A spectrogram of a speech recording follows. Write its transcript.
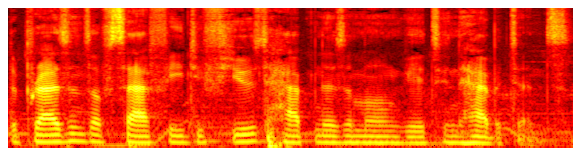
The presence of Safie diffused happiness among its inhabitants,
